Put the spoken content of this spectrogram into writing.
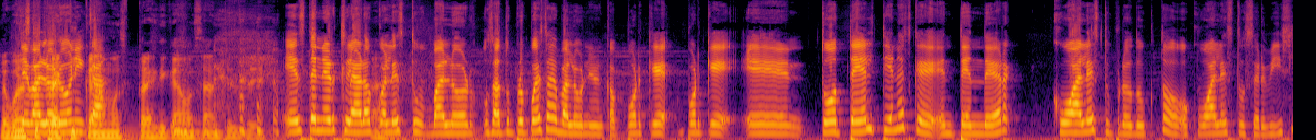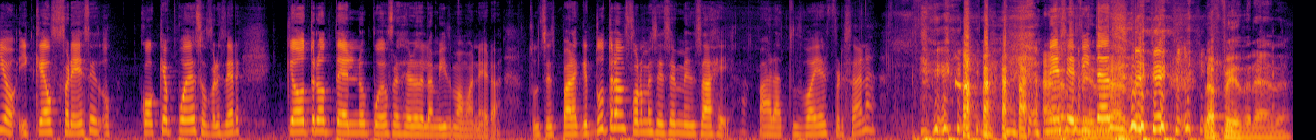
Lo bueno de es que valor practicamos, única. Practicamos antes de. Es tener claro cuál ah. es tu valor, o sea, tu propuesta de valor única. Porque, porque en tu hotel tienes que entender cuál es tu producto o cuál es tu servicio y qué ofreces o qué puedes ofrecer que otro hotel no puede ofrecer de la misma manera. Entonces, para que tú transformes ese mensaje para tus buyers persona, necesitas la pedrada.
